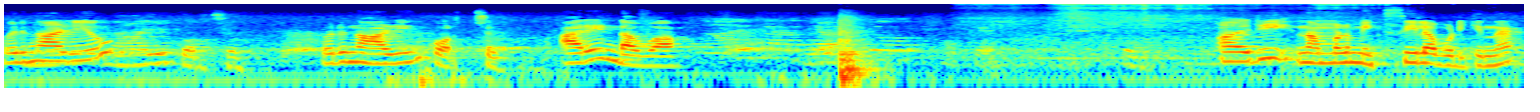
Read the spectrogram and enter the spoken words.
ഒരു നാഴിയും? ഒരു നാഴിയും കുറച്ചു. അര ഉണ്ടാവുക. അരി നമ്മൾ മിക്സിയിലാ പൊടിക്കുന്നത്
